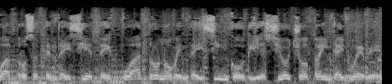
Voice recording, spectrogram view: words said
477-495-1839.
